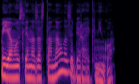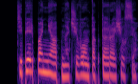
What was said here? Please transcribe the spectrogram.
Я мысленно застонала, забирая книгу. Теперь понятно, чего он так таращился.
